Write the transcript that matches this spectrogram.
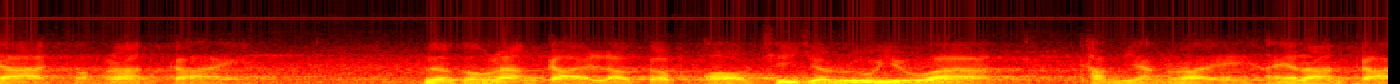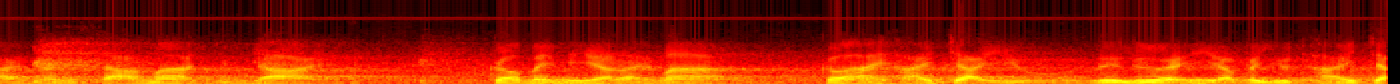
ชาติของร่างกาย เรื่องของร่างกายเราก็พอที่จะรู้อยู่ว่าทำอย่างไรให้ร่างกายนั้นสามารถอยู่ได้ ก็ไม่มีอะไรมาก ก็ให้หายใจอยู่เรื่อยๆอย่าไปหยุดหายใจ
